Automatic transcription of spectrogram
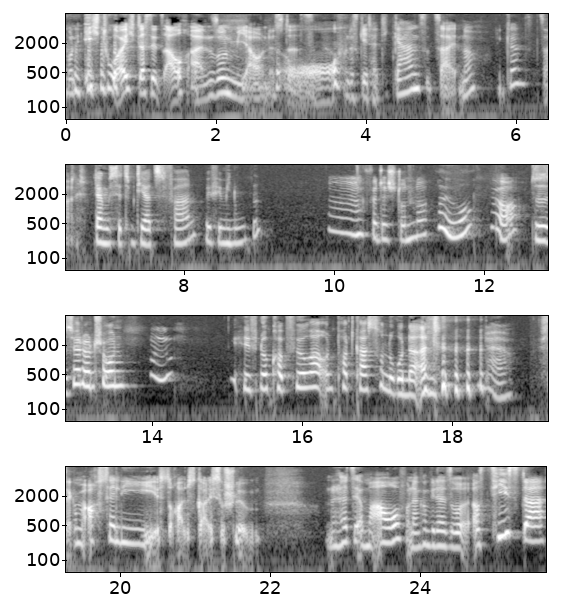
und ich tue euch das jetzt auch an. So ein Miauen ist das. Oh. Und das geht halt die ganze Zeit, ne? Die ganze Zeit. Dann müsst ihr zum Tierarzt fahren. Wie viele Minuten? Hm, Viertelstunde. Oh, ja. Ja. Das ist ja dann schon. Hm. Hilft nur Kopfhörer und Podcast Hunderunde an. ja. Ich sage immer, ach Sally, ist doch alles gar nicht so schlimm. Und dann hört sie auch mal auf und dann kommt wieder so aus tiefster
